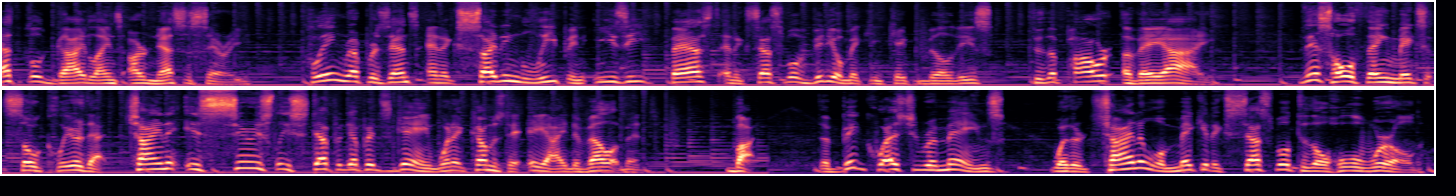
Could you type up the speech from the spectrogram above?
ethical guidelines are necessary, Kling represents an exciting leap in easy, fast, and accessible video making capabilities through the power of AI. This whole thing makes it so clear that China is seriously stepping up its game when it comes to AI development. But the big question remains whether China will make it accessible to the whole world.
